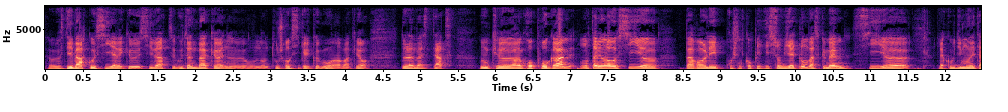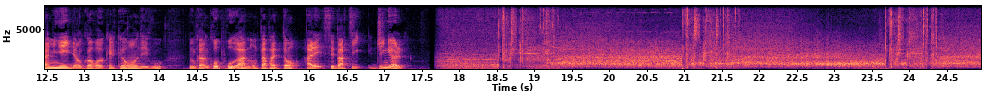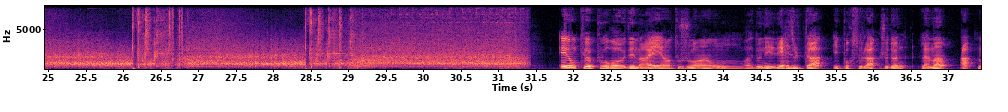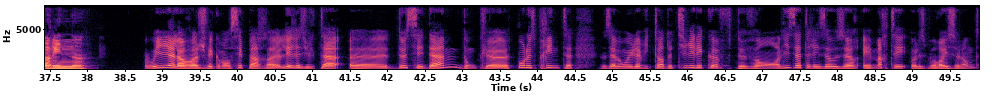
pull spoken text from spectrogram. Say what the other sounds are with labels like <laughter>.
se débarquent aussi avec Sivert Gutenbacken, on en touchera aussi quelques mots, hein, vainqueur de la Mastart. Donc un gros programme. On terminera aussi par euh, les prochaines compétitions biathlon parce que même si euh, la Coupe du Monde est terminée, il y a encore euh, quelques rendez-vous. Donc un gros programme, on perd pas de temps. Allez, c'est parti, jingle. Et donc pour démarrer, hein, toujours, hein, on va donner les résultats. Et pour cela, je donne la main à Marine. Oui, alors euh, je vais commencer par euh, les résultats euh, de ces dames. Donc pour le sprint, nous avons eu la victoire de Thierry Lecoff devant Lisa Theresa Hauser et Marthe Holzbourg-Reuseland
